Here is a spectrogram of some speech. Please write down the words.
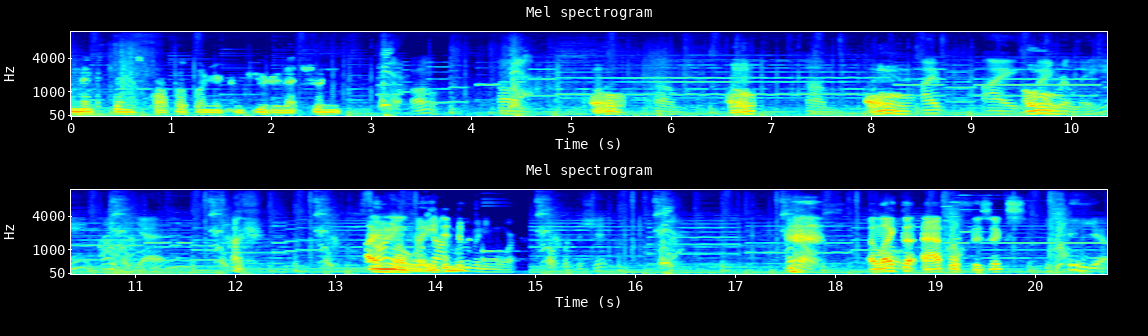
makes things pop up on your computer that shouldn't. Oh. Um. Oh, Um. oh, Um. oh. I. I. Oh. I relate. I guess. I'm Sonic not elated. move anymore. Oh, what the shit? I like the apple physics. yeah.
